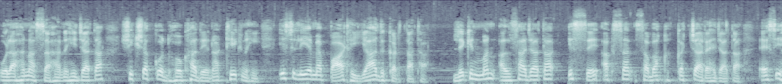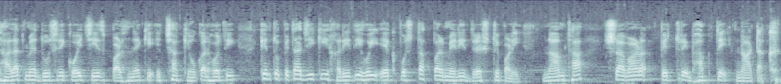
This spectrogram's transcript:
उलाहना सहा नहीं जाता, शिक्षक को धोखा देना ठीक नहीं। इसलिए मैं पाठ याद करता था। लेकिन मन अलसा जाता, इससे अक्सर सबक कच्चा रह जाता। ऐसी हालत में दूसरी कोई चीज़ पढ़ने की इच्छा क्यों कर होती? किंतु पिताजी की खरीदी हुई एक पुस्तक पर मेरी दृष्टि पड़ी। नाम था श्रवण पितृभक्ति नाटक।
